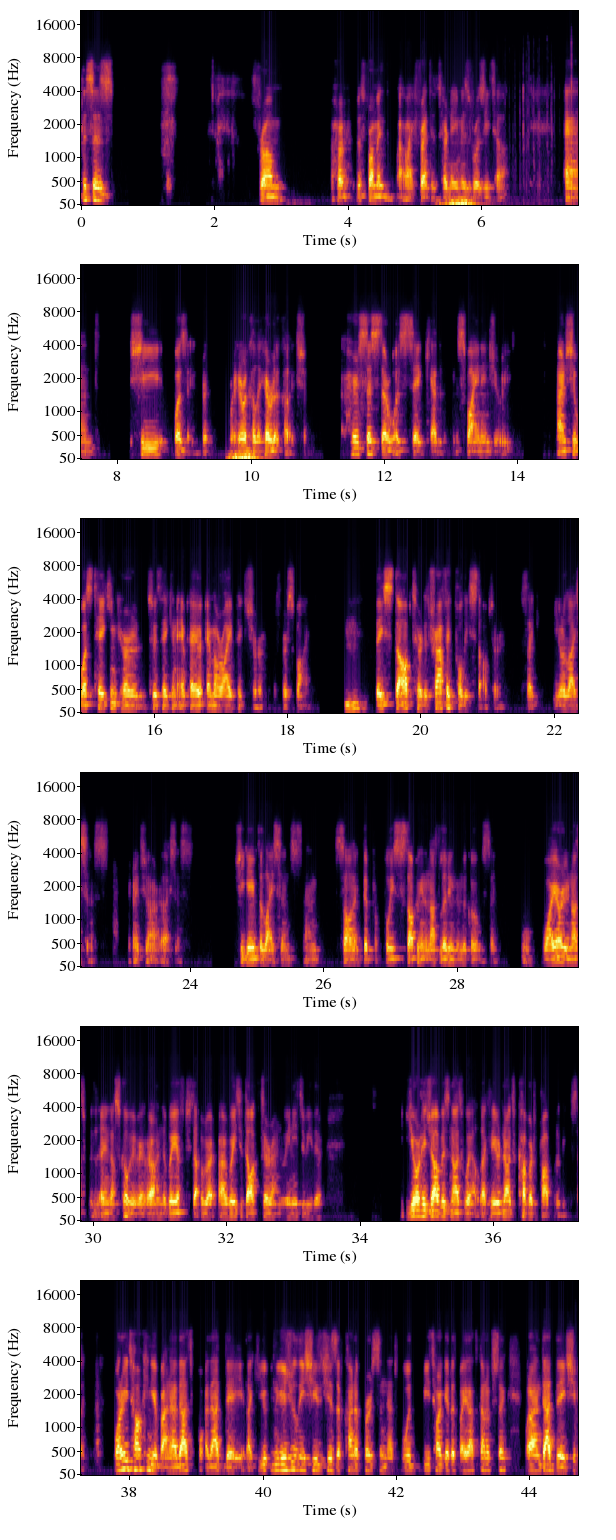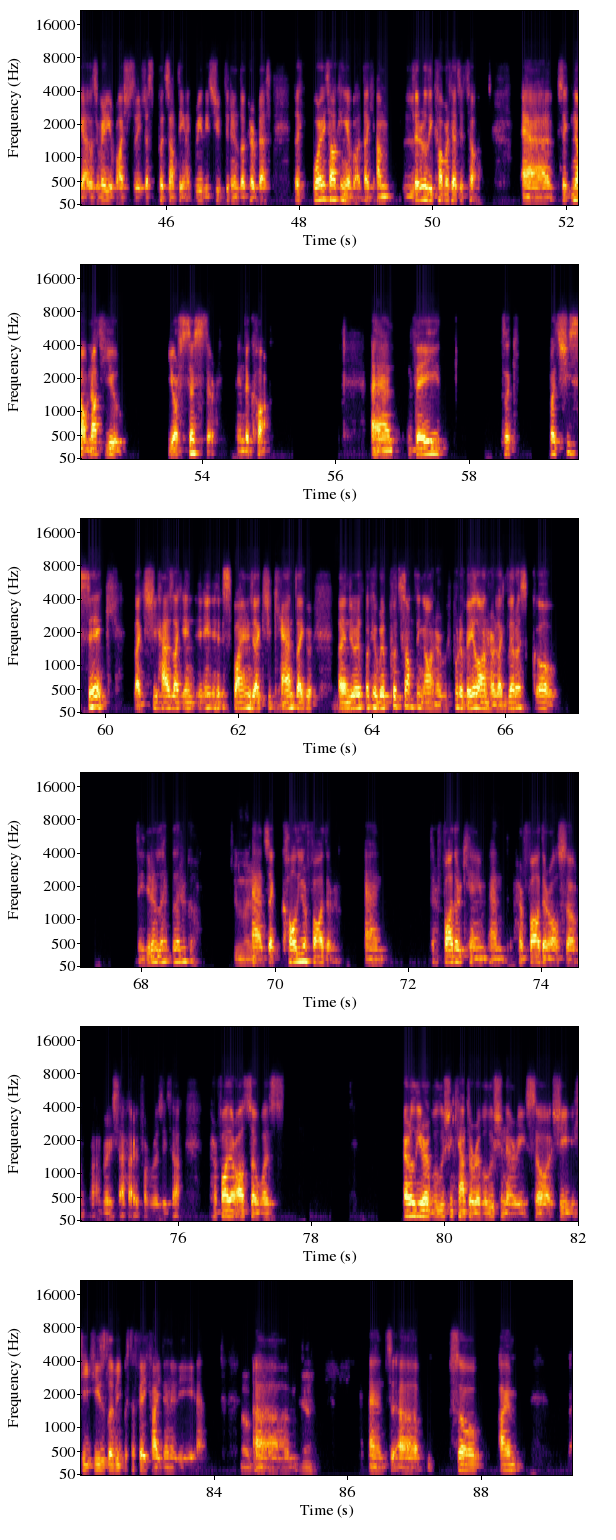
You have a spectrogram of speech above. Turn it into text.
this is from her from my friend her name is rosita. And she was her recollection her sister was sick had a spine injury and she was taking her to take an mri picture of her spine. Mm-hmm. they stopped her the traffic police stopped her. It's like your license your 19 hour license. She gave the license and saw like the police stopping and not letting them go. It's like why are you not letting us go? We're on the way of our way to doctor, and we need to be there. Your hijab is not well, like you're not covered properly. It's like, what are you talking about? And at that that day, like you, usually she's she's the kind of person that would be targeted by that kind of thing. But on that day, she was very rushed, so she just put something like really she didn't look her best. Like, what are you talking about? Like, I'm literally covered head to toe. Uh, it's like, no, not you, your sister in the car. And they, like but she's sick. Like she has like in, in spine, like she can't like and okay, we'll put something on her. We put a veil on her. Like let us go. They didn't let, let her go. and it's like call your father. And their father came, and her father also. I'm very sad for Rosita. Her father also was early revolution counter revolutionary. So she he, he's living with a fake identity and okay. um, yeah. and uh, so I'm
